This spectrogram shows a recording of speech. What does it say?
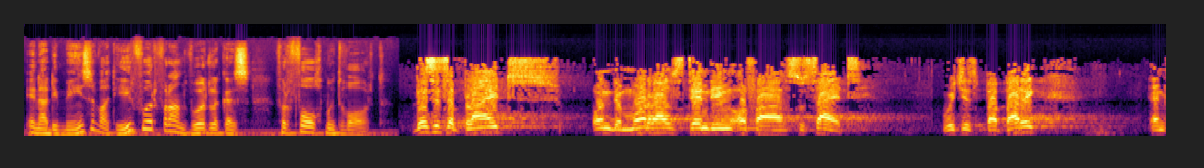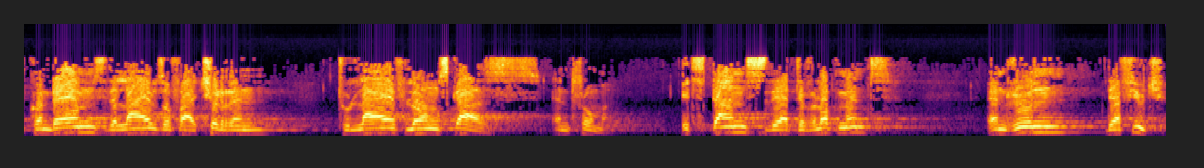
en dat die mense wat hiervoor verantwoordelik is, vervolg moet word. This is a blight on the moral standing of our society, which is barbaric and condemns the lives of our children to lifelong scars and trauma. It stunts their development and ruin their future.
